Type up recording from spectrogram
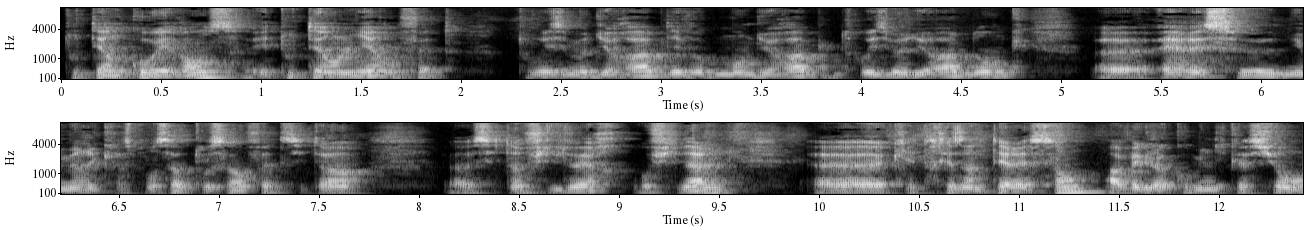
tout est en cohérence et tout est en lien en fait. Tourisme durable, développement durable, tourisme durable, donc RSE, numérique responsable, tout ça en fait c'est un c'est un fil vert au final euh, qui est très intéressant avec la communication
